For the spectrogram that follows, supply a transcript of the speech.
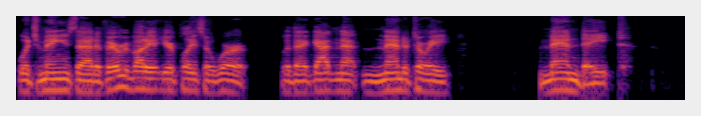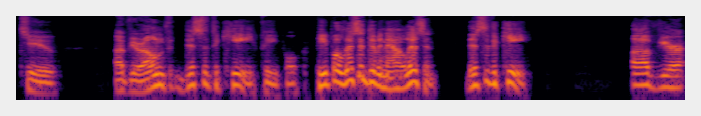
which means that if everybody at your place of work would have gotten that mandatory mandate to of your own this is the key people. People listen to me now. Listen this is the key of your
